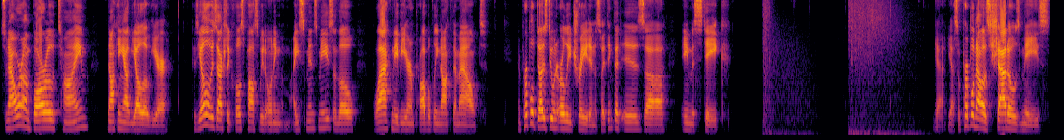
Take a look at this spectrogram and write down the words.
So now we're on borrowed time, knocking out yellow here. Because yellow is actually close possibly to owning Iceman's Maze, although black maybe here and probably knock them out. And purple does do an early trade in, so I think that is uh, a mistake. Yeah, yeah. So purple now is Shadow's Maze.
